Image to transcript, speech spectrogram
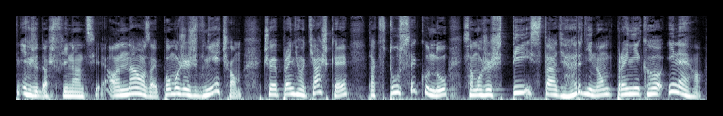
nie že dáš financie, ale naozaj pomôžeš v niečom, čo je pre neho ťažké, tak v tú sekundu sa môžeš ty stať hrdinom pre niekoho iného.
